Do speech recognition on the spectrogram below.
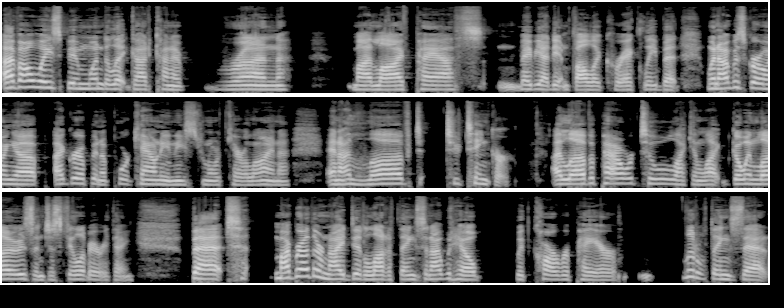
I've always been one to let God kind of run my life paths. Maybe I didn't follow correctly, but when I was growing up, I grew up in a poor county in eastern North Carolina, and I loved to tinker. I love a power tool. I can like go in Lowe's and just feel of everything. But my brother and I did a lot of things, and I would help with car repair, little things that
